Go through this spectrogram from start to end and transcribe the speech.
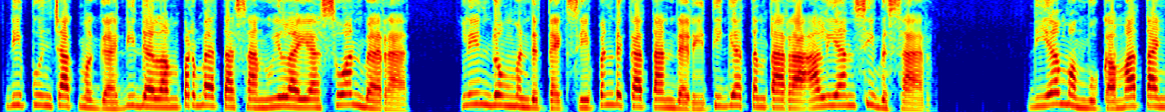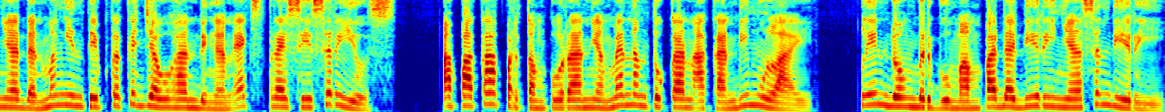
Di puncak megah di dalam perbatasan wilayah Suan Barat, Lindong mendeteksi pendekatan dari tiga tentara aliansi besar. Dia membuka matanya dan mengintip ke kejauhan dengan ekspresi serius. Apakah pertempuran yang menentukan akan dimulai? Lindong bergumam pada dirinya sendiri.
